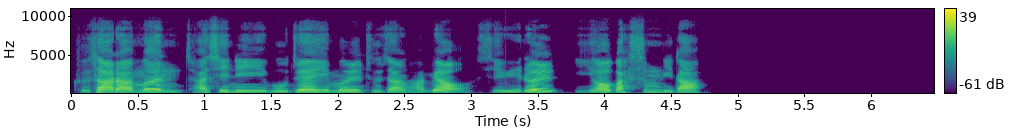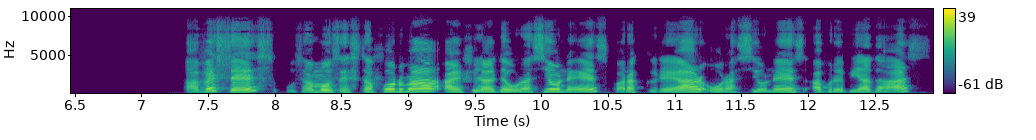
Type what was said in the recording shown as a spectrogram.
그 사람은 자신이 무죄임을 주장하며 시위를 이어갔습니다. A veces usamos esta forma al final de oraciones para crear oraciones abreviadas.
